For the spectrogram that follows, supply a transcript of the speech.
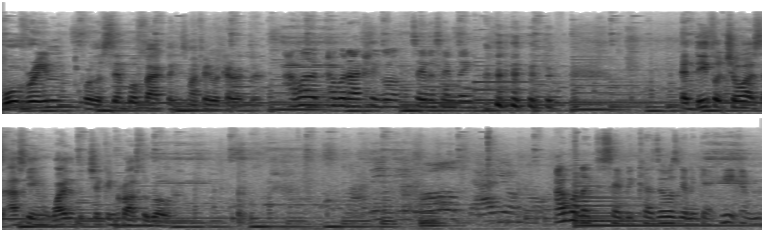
Wolverine, for the simple fact that he's my favorite character. I would. I would actually go say the same thing. Edith Ochoa is asking, why did the chicken cross the road? I would like to say because it was gonna get eaten.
